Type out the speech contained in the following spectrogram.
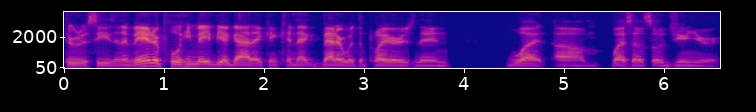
through the season. And Vanterpool, he may be a guy that can connect better with the players than what um, Wes Unseld Jr.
